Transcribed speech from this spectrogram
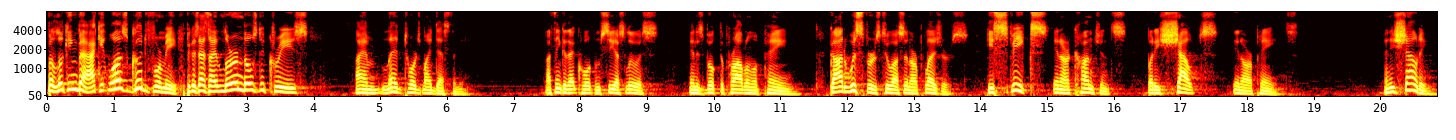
But looking back, it was good for me because as I learned those decrees, I am led towards my destiny. I think of that quote from C.S. Lewis in his book, The Problem of Pain. God whispers to us in our pleasures. He speaks in our conscience, but he shouts in our pains. And he's shouting.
